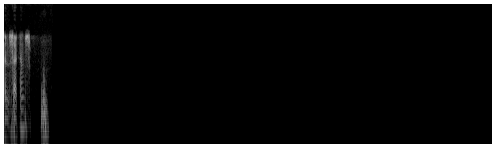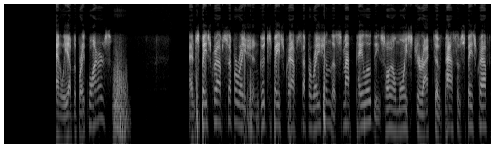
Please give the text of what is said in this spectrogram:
Ten seconds. And we have the break wires. And spacecraft separation. Good spacecraft separation. The SMAP payload, the soil moisture active passive spacecraft,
